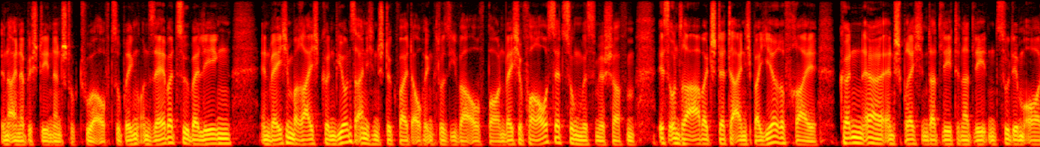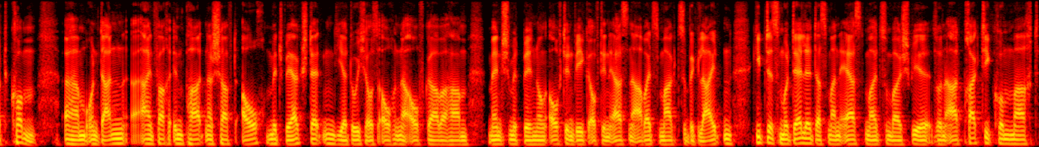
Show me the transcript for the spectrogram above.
in einer bestehenden Struktur aufzubringen und selber zu überlegen, in welchem Bereich können wir uns eigentlich ein Stück weit auch inklusiver aufbauen? Welche Voraussetzungen müssen wir schaffen? Ist unsere Arbeitsstätte eigentlich barrierefrei? Können äh, entsprechend Athletinnen und Athleten zu dem Ort kommen? Ähm, und dann einfach in Partnerschaft auch mit Werkstätten, die ja durchaus auch eine Aufgabe haben, Menschen mit Behinderung auf den Weg auf den ersten Arbeitsmarkt zu begleiten. Gibt es Modelle, dass man erstmal zum Beispiel so eine Art Praktikum macht,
